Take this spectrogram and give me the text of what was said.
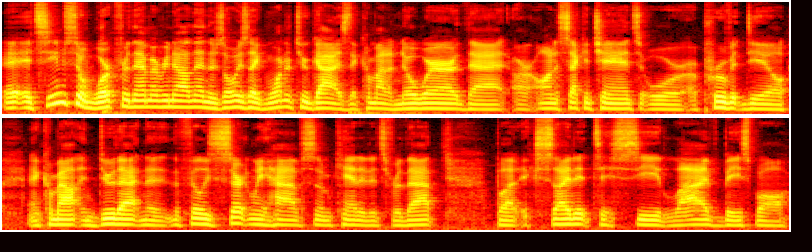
it seems to work for them every now and then. There's always like one or two guys that come out of nowhere that are on a second chance or a prove it deal and come out and do that. And the, the Phillies certainly have some candidates for that. But excited to see live baseball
